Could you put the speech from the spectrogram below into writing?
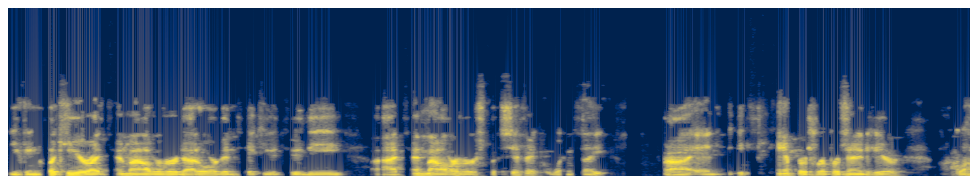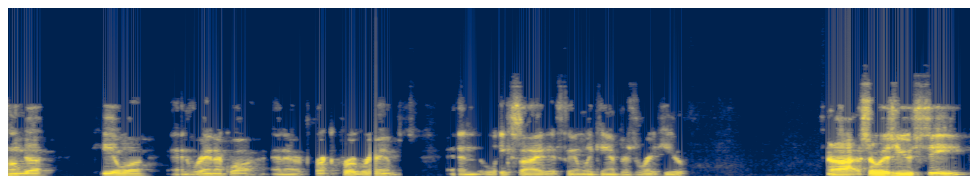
you can click here at 10mileriver.org and take you to the uh, 10 Mile River specific website. Uh, and each camp is represented here Aquehonga, Kiowa, and Ranachqua, and our truck programs, and Lakeside at Family Camp is right here. Uh, so as you see,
